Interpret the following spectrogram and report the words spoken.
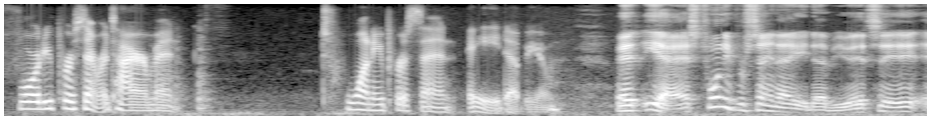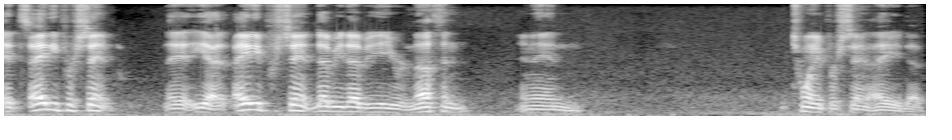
forty percent retirement, twenty percent AEW. It, yeah, it's twenty percent AEW. It's it's eighty percent. Eh, yeah, eighty percent WWE or nothing, and then twenty percent AEW.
